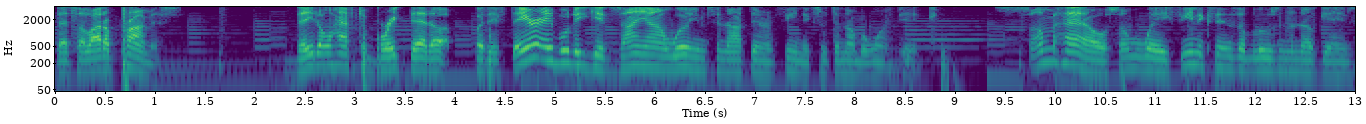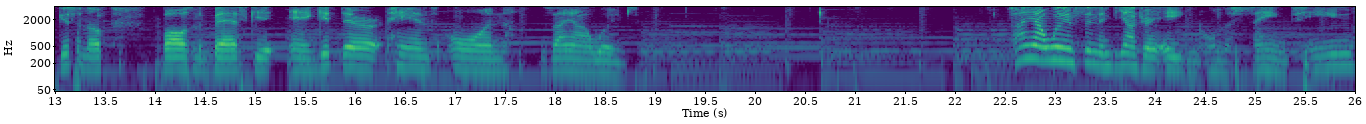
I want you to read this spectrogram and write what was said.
That's a lot of promise. They don't have to break that up. But if they are able to get Zion Williamson out there in Phoenix with the number one pick, somehow, some way, Phoenix ends up losing enough games, gets enough balls in the basket and get their hands on Zion Williamson. Zion Williamson and DeAndre Ayton on the same team.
